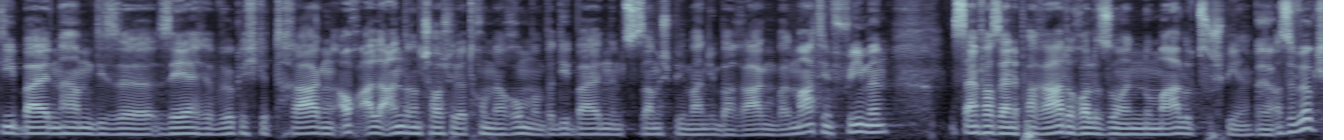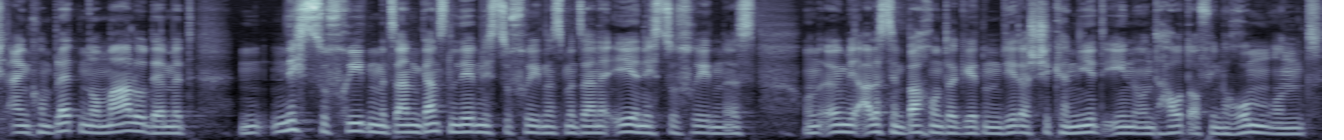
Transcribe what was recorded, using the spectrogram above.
die beiden haben diese Serie wirklich getragen, auch alle anderen Schauspieler drumherum, aber die beiden im Zusammenspiel waren überragend, weil Martin Freeman ist einfach seine Paraderolle, so ein Normalo zu spielen. Ja. Also wirklich einen kompletten Normalo, der mit nichts zufrieden, mit seinem ganzen Leben nicht zufrieden ist, mit seiner Ehe nicht zufrieden ist und irgendwie alles den Bach runtergeht und jeder schikaniert ihn und haut auf ihn rum und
